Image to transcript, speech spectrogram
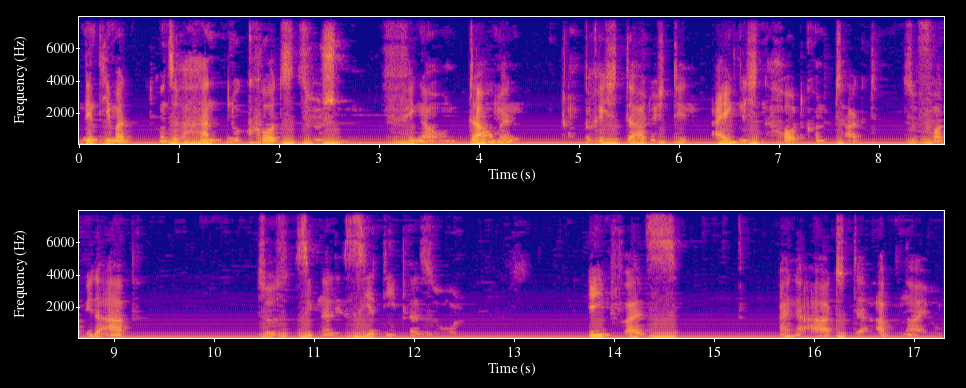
Nimmt jemand unsere Hand nur kurz zwischen Finger und Daumen und bricht dadurch den eigentlichen Hautkontakt sofort wieder ab, so signalisiert die Person ebenfalls eine Art der Abneigung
